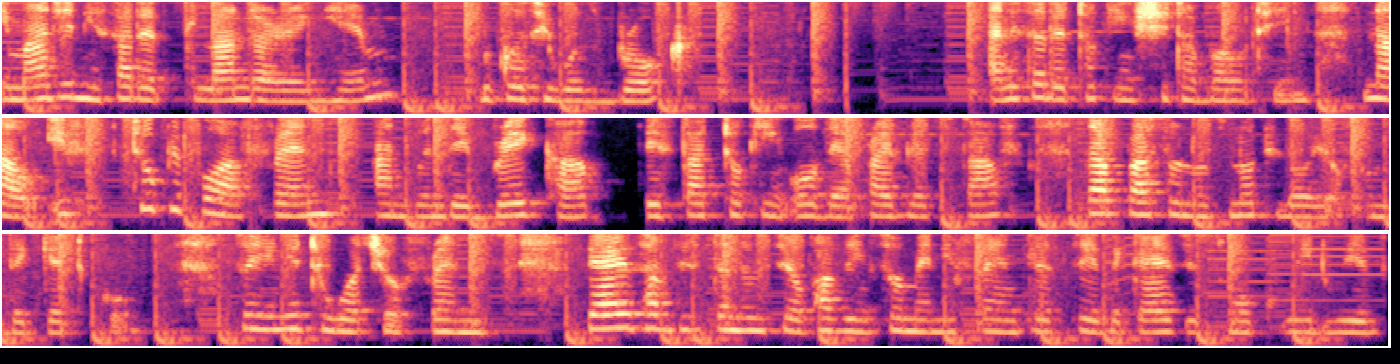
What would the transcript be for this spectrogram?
imagine he started slandering him because he was broke and he started talking shit about him. Now, if two people are friends and when they break up, they start talking all their private stuff, that person was not loyal from the get go. So you need to watch your friends. Guys have this tendency of having so many friends. Let's say the guys you smoke weed with,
